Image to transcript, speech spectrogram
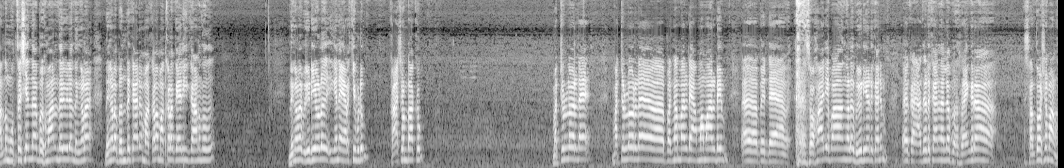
അന്ന് മുത്തശ്ശി ബഹുമാനം തരൂല? നിങ്ങളെ നിങ്ങളെ ബന്ധുക്കാരെ മക്കളെ മക്കളൊക്കെ ആയിരിക്കും കാണുന്നത്. നിങ്ങളെ വീഡിയോകൾ ഇങ്ങനെ ഇറക്കി വിടും കാശുണ്ടാക്കും. മറ്റുള്ളവരുടെ മറ്റുള്ളവരുടെ പെങ്ങന്മാരുടെ അമ്മമാരുടെയും പിന്നെ സ്വകാര്യ ഭാഗങ്ങൾ വീഡിയോ എടുക്കാനും അതെടുക്കാനും നല്ല ഭയങ്കര സന്തോഷമാണ്.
